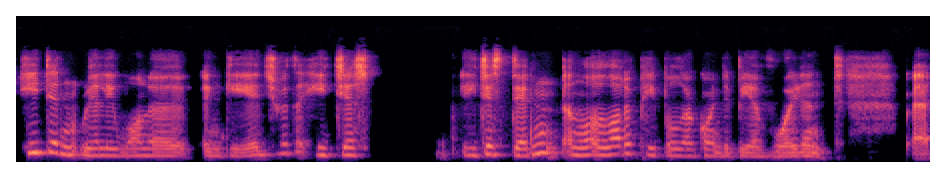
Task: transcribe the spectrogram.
He didn't really want to engage with it. He just he just didn't. And a lot of people are going to be avoidant uh,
